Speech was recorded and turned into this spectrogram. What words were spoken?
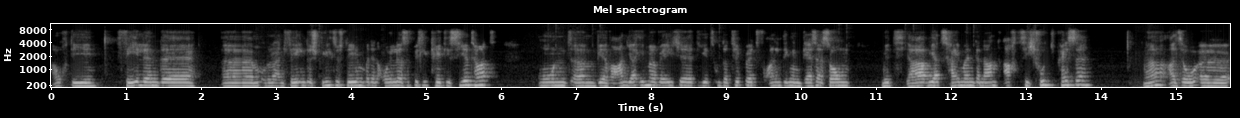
auch die fehlende ähm, oder ein fehlendes Spielsystem bei den Oilers ein bisschen kritisiert hat. Und ähm, wir waren ja immer welche, die jetzt unter Tippett vor allen Dingen in der Saison mit, ja, wie hat es Heimann genannt, 80 Foot Pässe, ja, also äh,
